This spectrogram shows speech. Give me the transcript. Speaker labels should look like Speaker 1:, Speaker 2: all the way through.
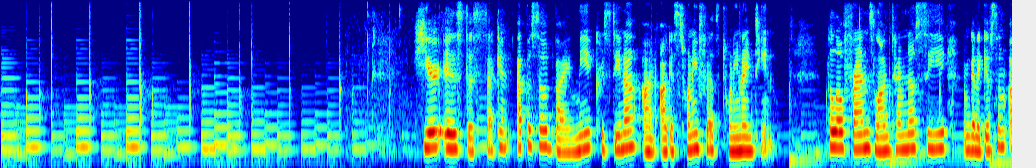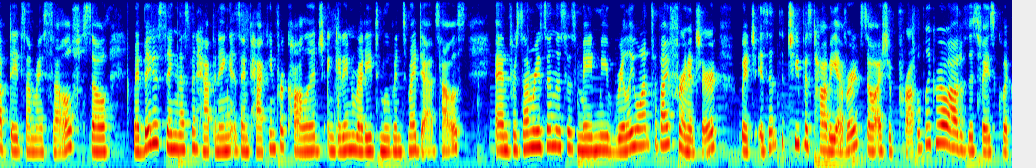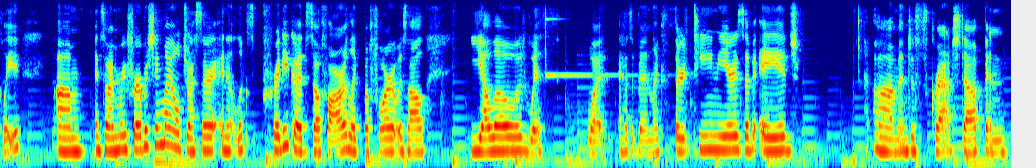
Speaker 1: Here is the second episode by me, Christina, on August 25th, 2019. Hello, friends, long time no see. I'm going to give some updates on myself. So, my biggest thing that's been happening is I'm packing for college and getting ready to move into my dad's house. And for some reason, this has made me really want to buy furniture, which isn't the cheapest hobby ever, so I should probably grow out of this phase quickly. Um, and so I'm refurbishing my old dresser, and it looks pretty good so far. Like before, it was all yellowed with what has it been like 13 years of age, um, and just scratched up and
